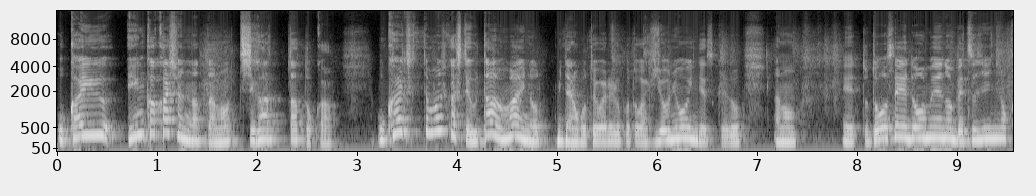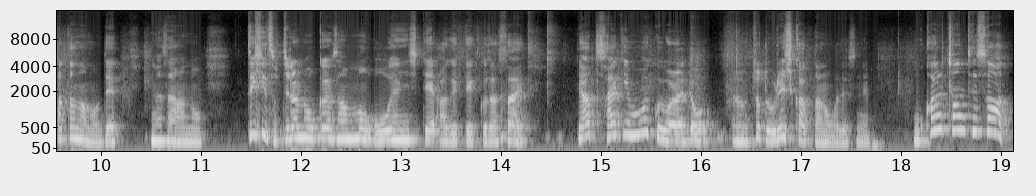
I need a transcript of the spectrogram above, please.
おかゆ演歌歌手になったの？違ったとか、おかゆってもしかして歌うまいの？みたいなこと言われることが非常に多いんですけど、あの、えっと、同姓同名の別人の方なので、皆さん、あの、ぜひそちらのおかゆさんも応援してあげてください。で、あと最近もう一個言われて、あのちょっと嬉しかったのがですね、おかゆちゃんってさ、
